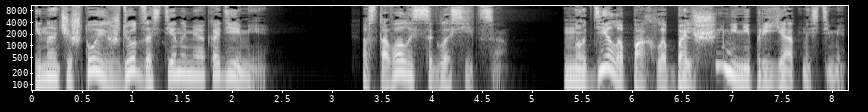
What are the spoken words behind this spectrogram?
Иначе что их ждет за стенами академии? Оставалось согласиться. Но дело пахло большими неприятностями,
